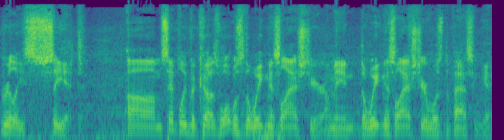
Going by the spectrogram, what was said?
really see it. Um, simply because what was the weakness last year? I mean, the weakness last year was the passing game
